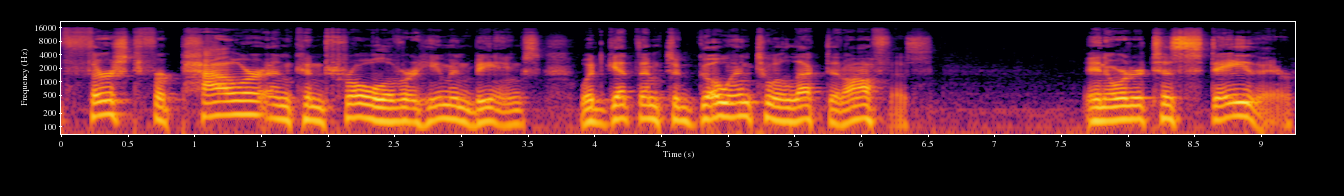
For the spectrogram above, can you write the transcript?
thirst for power and control over human beings would get them to go into elected office in order to stay there.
